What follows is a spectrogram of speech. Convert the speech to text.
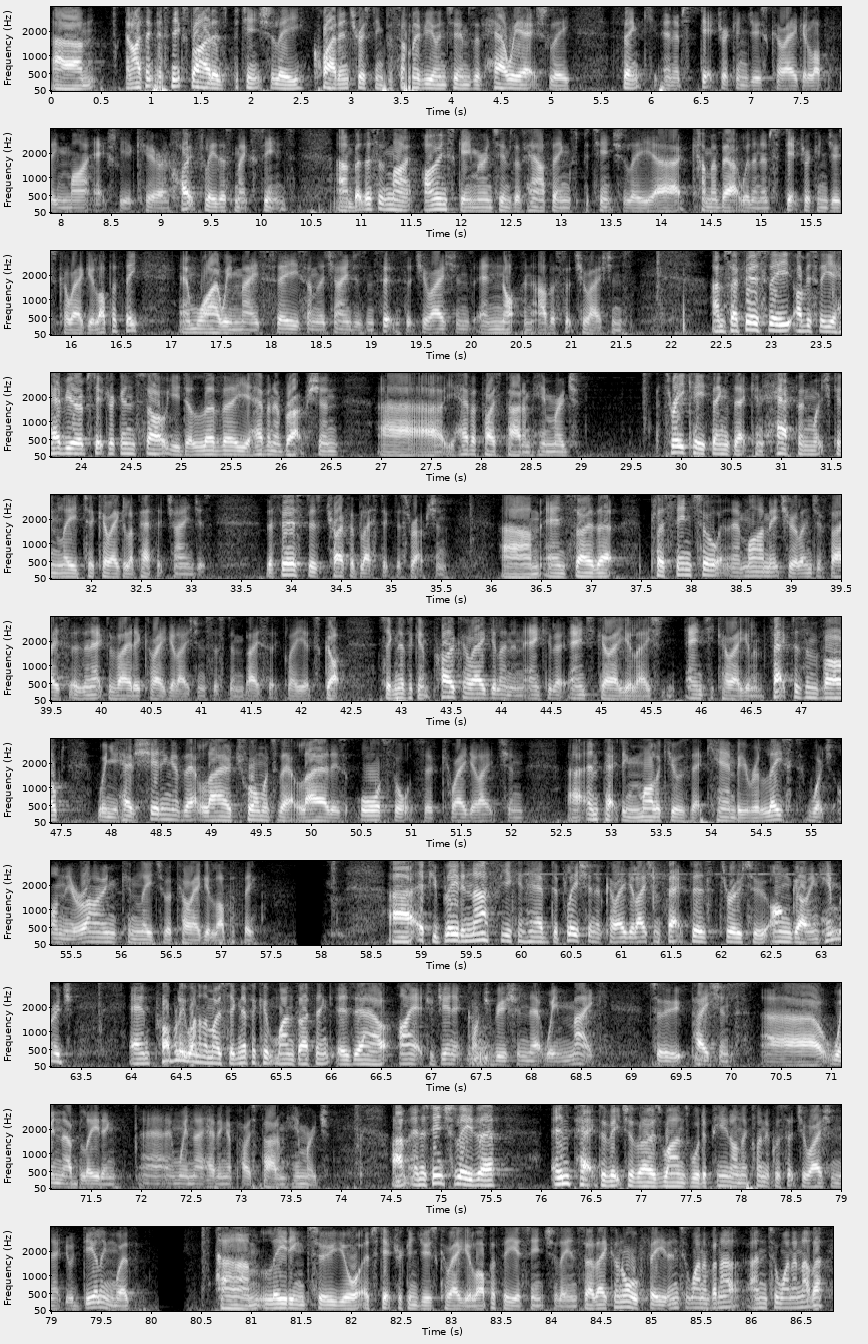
Um, and I think this next slide is potentially quite interesting for some of you in terms of how we actually think an obstetric induced coagulopathy might actually occur. And hopefully this makes sense. Um, but this is my own schema in terms of how things potentially uh, come about with an obstetric induced coagulopathy and why we may see some of the changes in certain situations and not in other situations. Um, so, firstly, obviously, you have your obstetric insult, you deliver, you have an abruption, uh, you have a postpartum hemorrhage three key things that can happen which can lead to coagulopathic changes. The first is trophoblastic disruption. Um, and so the placental and myometrial interface is an activated coagulation system, basically. It's got significant procoagulant and anticoagulation, anticoagulant factors involved. When you have shedding of that layer, trauma to that layer, there's all sorts of coagulation uh, impacting molecules that can be released, which on their own can lead to a coagulopathy. Uh, if you bleed enough, you can have depletion of coagulation factors through to ongoing hemorrhage. And probably one of the most significant ones, I think, is our iatrogenic contribution that we make to patients uh, when they're bleeding and when they're having a postpartum hemorrhage. Um, and essentially, the impact of each of those ones will depend on the clinical situation that you're dealing with. Um, leading to your obstetric induced coagulopathy essentially. And so they can all feed into one, another, into one another.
